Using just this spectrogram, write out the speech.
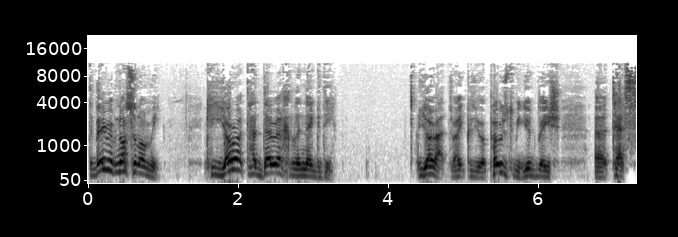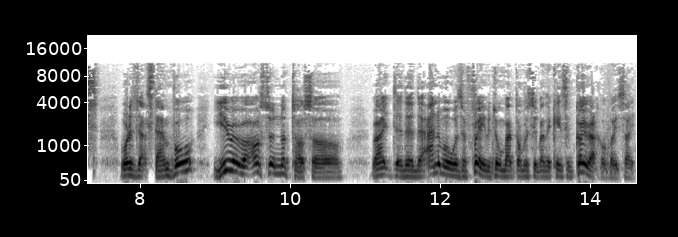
The very Reb Nosson Omri, ki yorat haderech lenegdi. Yorat, right? Because you opposed me. Yud Reish uh, Tes. What does that stand for? Yira also notasa. Right, the, the, the, animal was afraid. We're talking about obviously about the case of Korach, say,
